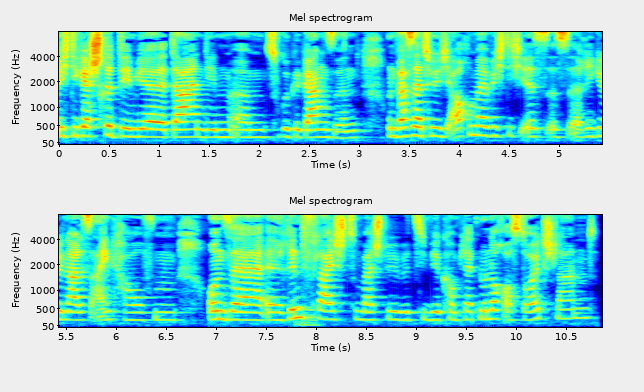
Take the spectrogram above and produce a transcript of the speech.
wichtiger Schritt, den wir da in dem ähm, Zuge gegangen sind. Und was natürlich auch immer wichtig ist, ist äh, regionales Einkaufen. Unser äh, Rindfleisch zum Beispiel beziehen wir komplett nur noch aus Deutschland,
